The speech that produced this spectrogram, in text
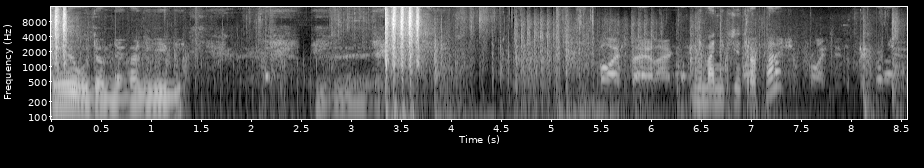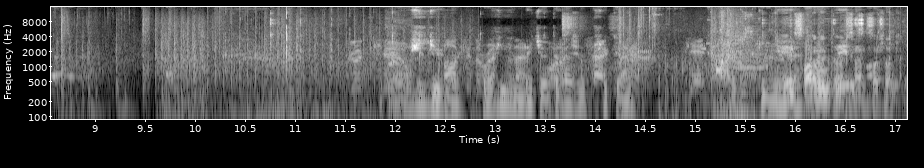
tyłu do mnie walili. Nie ma nigdzie tropa? No, dziwne, powinien być od razu przy tym. Jak zginiemy. Jest, ale to na samym początku.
